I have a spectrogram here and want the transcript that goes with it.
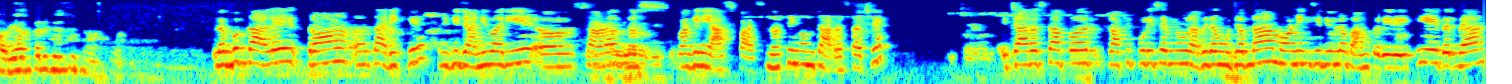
ફરિયાદ કરી શું લગભગ કાલે ત્રણ તારીખે ત્રીજી જાન્યુઆરીએ સાડા દસ વાગ્યાની આસપાસ નર્સિંગ હોમ ચાર રસ્તા છે. એ ચાર રસ્તા પર ટ્રાફિક પોલીસ એમનું રાબેતા મુજબના મોર્નિંગ શેડ્યુલનું કામ કરી રહી હતી. એ દરમિયાન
